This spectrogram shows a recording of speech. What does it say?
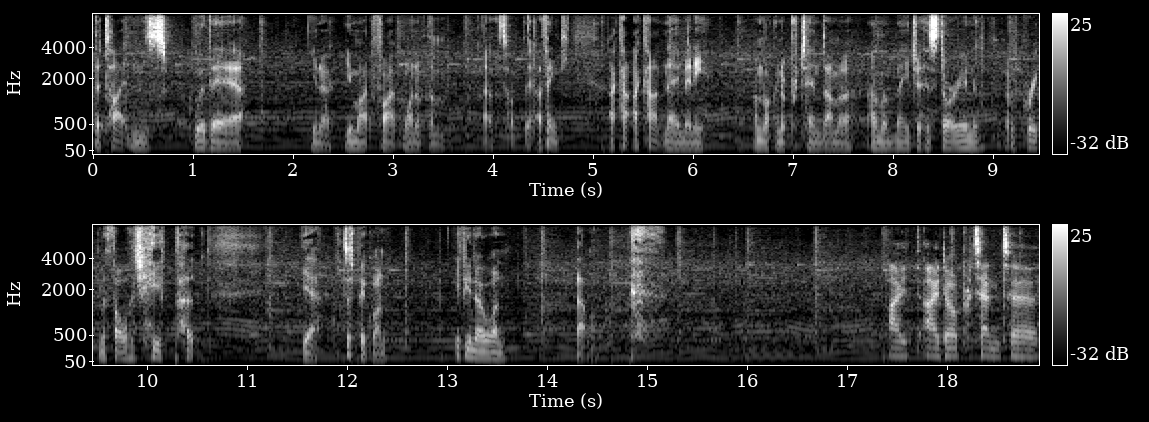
the Titans were there. You know, you might fight one of them at the top there. I think I can't, I can't name any. I'm not going to pretend I'm a I'm a major historian of, of Greek mythology, but yeah, just pick one. If you know one, that one. I, I don't pretend to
